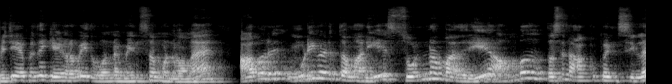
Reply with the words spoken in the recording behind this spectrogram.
விஜயை பத்தி கேட்கிறப்ப இது ஒண்ணு மென்ஷன் பண்ணுவாங்க. அவரு முடிவெடுத்த மாதிரியே சொன்ன மாதிரியே ஐம்பது பர்சன்ட் ஆக்குபென்சில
